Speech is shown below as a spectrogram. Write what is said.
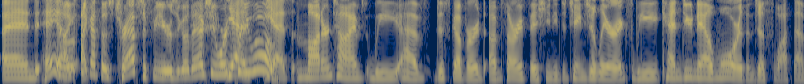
And hey, so- I, I got those traps a few years ago. They actually worked yes pretty well. yes. Modern times we have discovered i'm sorry Phish you need to change your lyrics. We can do now more than just swat them.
